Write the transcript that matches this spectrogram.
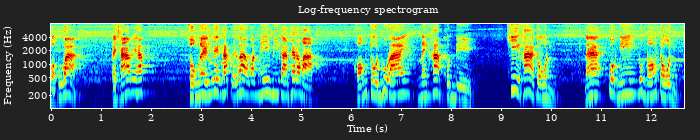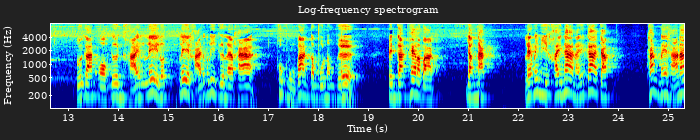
บอกผู้ว่า แต่เช้านี้ครับ ส่งเลยเรียกรับเลยว่าวันนี้มีการแพร่ระบาดของโจรผู้ร้ายในคาบคนดี ขี้ฆ่าโจร นะฮะพวกนี้ลูกน้องโจรโดยการออกเดินขายเล่รถเล่ขายลอตเตอรี่เกินราคา ทุกหมู่บ้านตำบลอำเภอ เป็นการแพร่ระบาดอย่างหนัก และไม่มีใครหน้าไหนกล้าจับท่านในฐานะ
